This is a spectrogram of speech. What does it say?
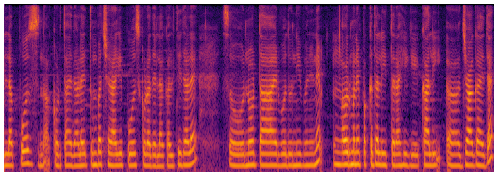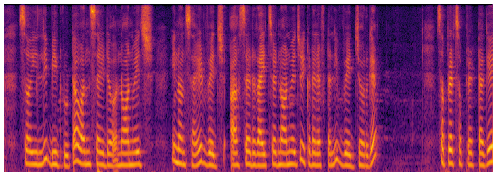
ಎಲ್ಲ ಪೋಸ್ನ ಕೊಡ್ತಾ ಇದ್ದಾಳೆ. ತುಂಬ ಚೆನ್ನಾಗಿ ಪೋಸ್ ಕೊಡೋದೆಲ್ಲ ಕಲ್ತಿದ್ದಾಳೆ. ಸೊ ನೋಡ್ತಾ ಇರ್ಬೋದು ನೀವೇ ಅವ್ರ ಮನೆ ಪಕ್ಕದಲ್ಲಿ ಈ ಥರ ಹೀಗೆ ಖಾಲಿ ಜಾಗ ಇದೆ. ಸೊ ಇಲ್ಲಿ ಬೀಗ್ರೂಟ ಒನ್ ಸೈಡ್ ನಾನ್ ವೆಜ್ ಇನ್ನೊಂದು ಸೈಡ್ ವೆಜ್ ಆ side right side non veg ಈ ಕಡೆ ಲೆಫ್ಟಲ್ಲಿ ವೆಜ್ ಅವ್ರಿಗೆ ಸಪ್ರೇಟ್ ಸಪ್ರೇಟಾಗೆ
